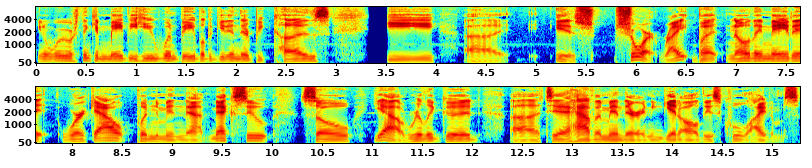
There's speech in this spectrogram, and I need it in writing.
You know we were thinking maybe he wouldn't be able to get in there because he uh is short right? But no they made it work out putting him in that mech suit. So yeah really good uh to have him in there and get all these cool items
